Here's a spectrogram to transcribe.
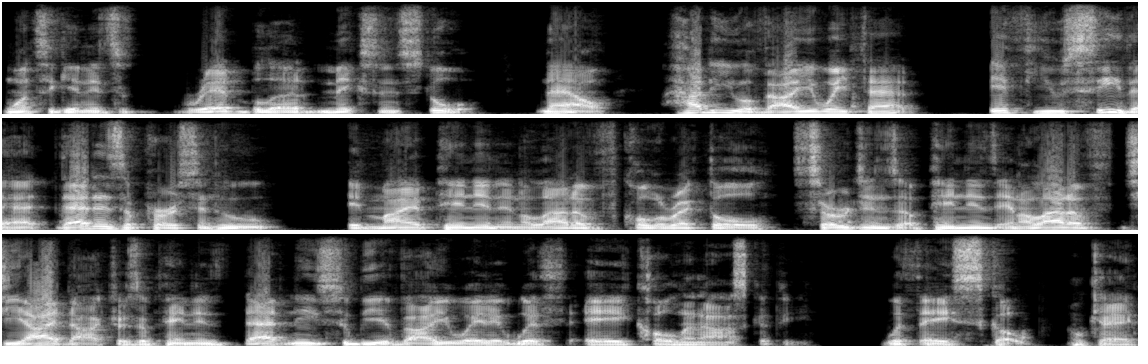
once again, it's red blood mixed in stool. Now, how do you evaluate that? If you see that, that is a person who in my opinion, and a lot of colorectal surgeons' opinions, and a lot of GI doctors' opinions, that needs to be evaluated with a colonoscopy, with a scope. Okay.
